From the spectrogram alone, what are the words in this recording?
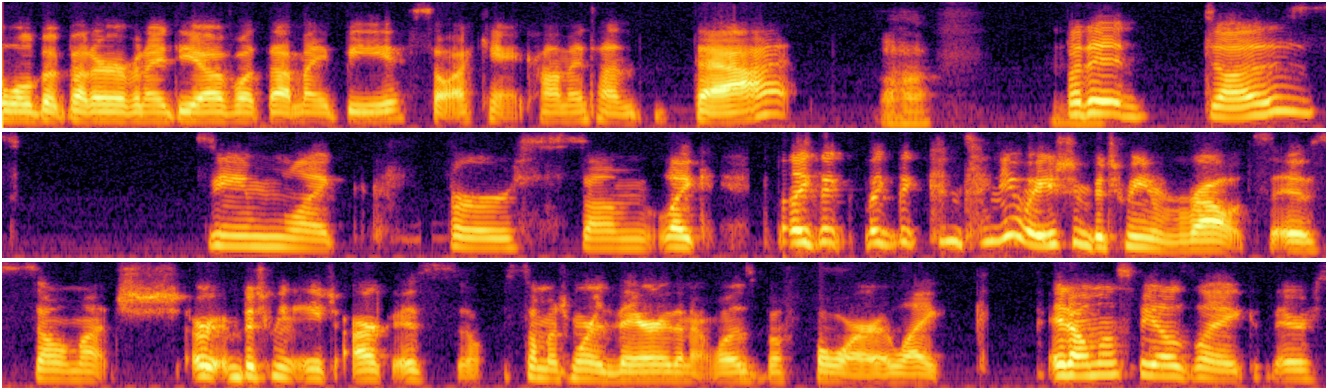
little bit better of an idea of what that might be, so I can't comment on that. Uh-huh. But mm, it does seem like for some like like the like the continuation between routes is so much or between each arc is so, so much more there than it was before. Like it almost feels like there's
